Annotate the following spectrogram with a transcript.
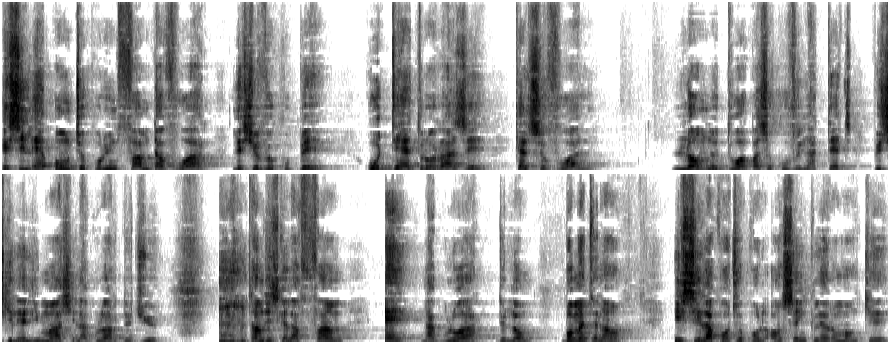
Et s'il est honteux pour une femme d'avoir les cheveux coupés ou d'être rasée, qu'elle se voile. L'homme ne doit pas se couvrir la tête puisqu'il est l'image et la gloire de Dieu. Tandis que la femme est la gloire de l'homme. Bon, maintenant, ici, l'apôtre Paul enseigne clairement que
